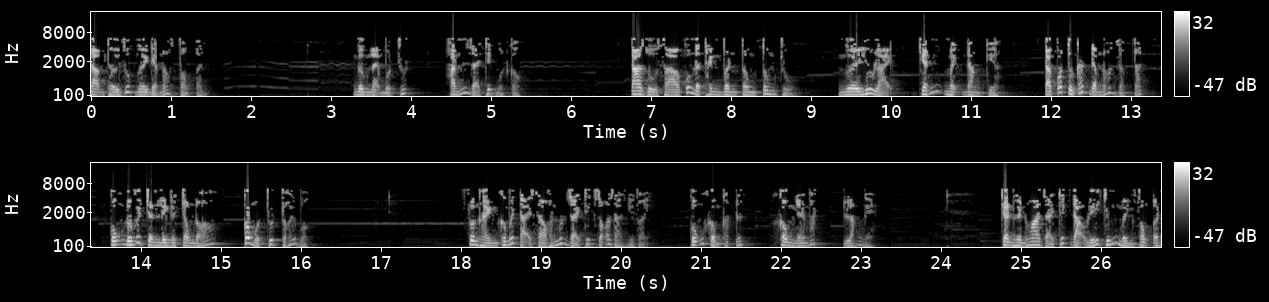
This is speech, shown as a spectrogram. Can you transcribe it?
tạm thời giúp người đem nó phòng ấn. Ngừng lại một chút, Hắn giải thích một câu. Ta dù sao cũng là thanh vân tông tông chủ, Người lưu lại chấn mệnh đăng kia, Ta có tư cách đem nó dập tắt, Cũng đối với Trần Linh ở trong đó Có một chút trói buộc. Phương Hành không biết tại sao hắn muốn giải thích rõ ràng như vậy, Cũng không cắt đứt, Không nháy mắt lắng nghe. Trần Huyền Hoa giải thích đạo lý chứng mình phong ấn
